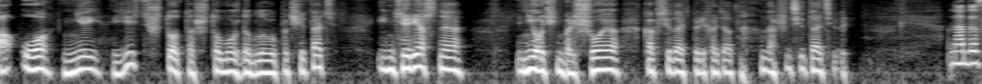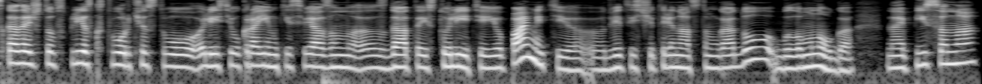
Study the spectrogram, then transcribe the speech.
А о ней есть что-то, что можно было бы почитать, интересное, не очень большое, как всегда теперь хотят наши читатели? Надо сказать, что всплеск творчеству Леси Украинки связан э, с датой столетия ее памяти. В 2013 году было много написано,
